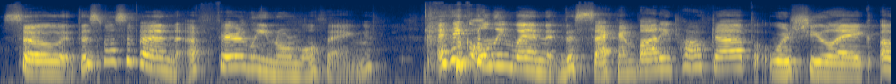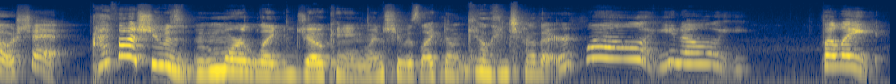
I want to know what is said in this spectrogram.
So this must have been a fairly normal thing. I think only when the second body popped up was she like, "Oh shit, I thought she was more like joking when she was like, "Don't kill each other." Well, you know, but like,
